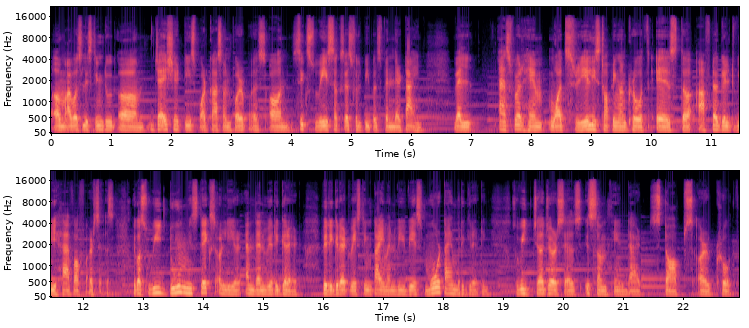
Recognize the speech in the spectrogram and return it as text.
um, i was listening to um, jay shetty's podcast on purpose on six ways successful people spend their time. Well as for him, what's really stopping our growth is the after guilt we have of ourselves. Because we do mistakes earlier and then we regret. We regret wasting time and we waste more time regretting. So we judge ourselves is something that stops our growth.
